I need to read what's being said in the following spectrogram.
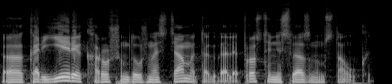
карьере, к хорошим должностям и так далее, просто не связанным с наукой.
